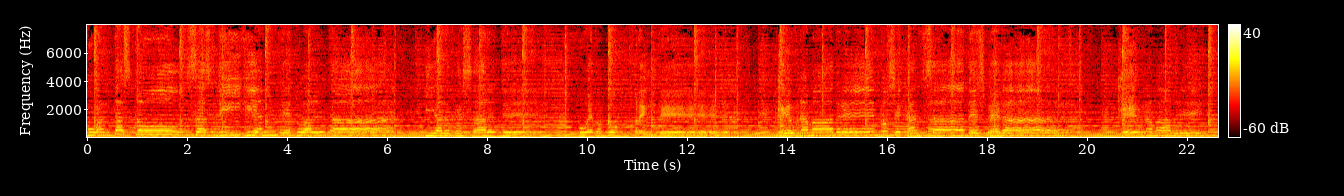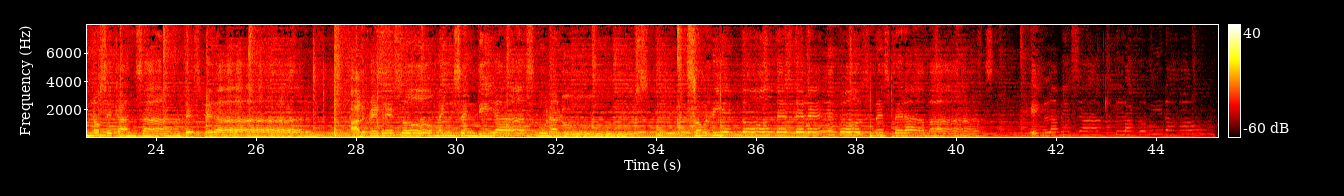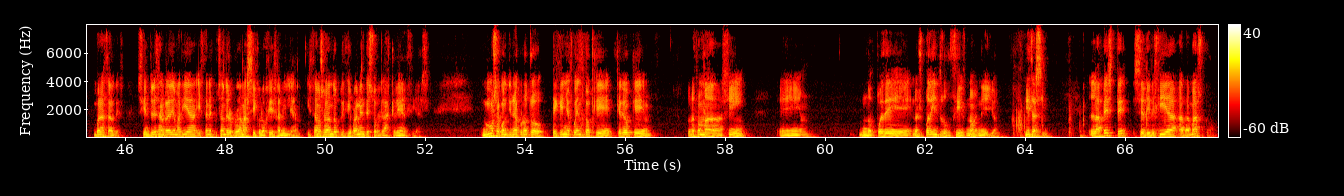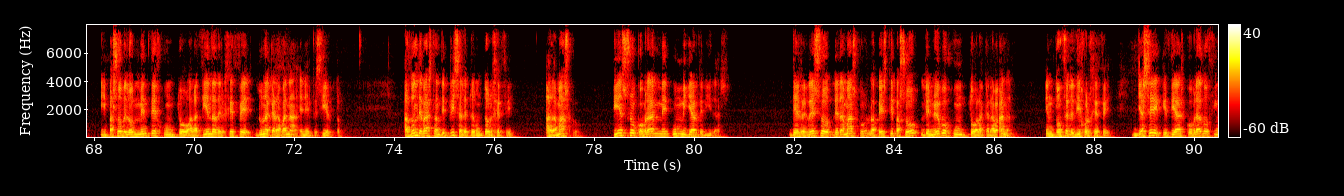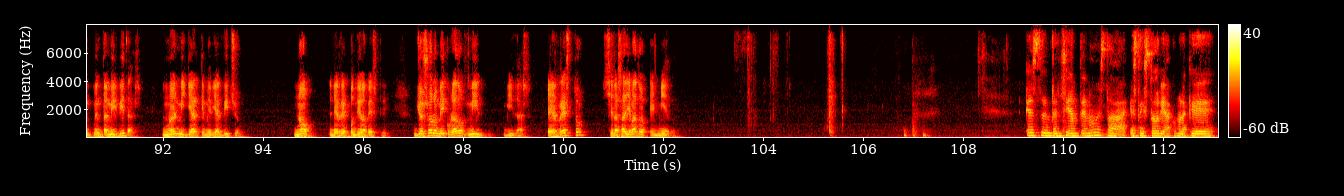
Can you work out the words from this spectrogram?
cuántas cosas dije ante tu altar y al rezarte puedo comprender que una madre no se cansa de esperar, que una madre no se cansa de esperar. Al regreso me encendías una luz, sonriendo desde lejos me esperabas en la Buenas tardes. Sintonizan Radio María y están escuchando el programa Psicología y Familia. Y estamos hablando principalmente sobre las creencias. Vamos a continuar con otro pequeño cuento que creo que de una forma así eh, nos, puede, nos puede introducir en ello. Dice así, la peste se dirigía a Damasco y pasó velozmente junto a la tienda del jefe de una caravana en el desierto. ¿A dónde vas tan deprisa? le preguntó el jefe. A Damasco. Pienso cobrarme un millar de vidas. De regreso de Damasco, la peste pasó de nuevo junto a la caravana. Entonces le dijo el jefe, ya sé que te has cobrado cincuenta mil vidas, no el millar que me habías dicho. No, le respondió la peste, yo solo me he cobrado mil vidas, el resto se las ha llevado el miedo. es sentenciante, ¿no? Esta, esta historia, como la que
